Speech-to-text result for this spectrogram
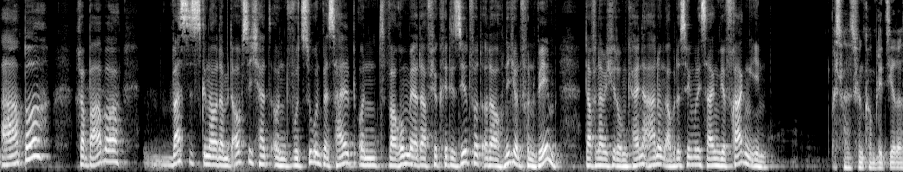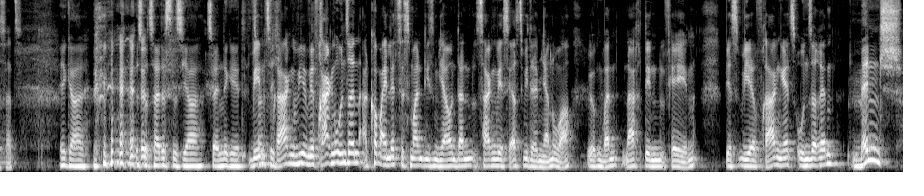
Aber Rhabarber, was es genau damit auf sich hat und wozu und weshalb und warum er dafür kritisiert wird oder auch nicht und von wem, davon habe ich wiederum keine Ahnung. Aber deswegen würde ich sagen, wir fragen ihn. Was war das für ein komplizierter Satz? Egal. es wird Zeit, dass das Jahr zu Ende geht. Wen fragen wir? Wir fragen unseren, ah, komm, ein letztes Mal in diesem Jahr und dann sagen wir es erst wieder im Januar, irgendwann nach den Ferien. Wir, wir fragen jetzt unseren Mensch.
